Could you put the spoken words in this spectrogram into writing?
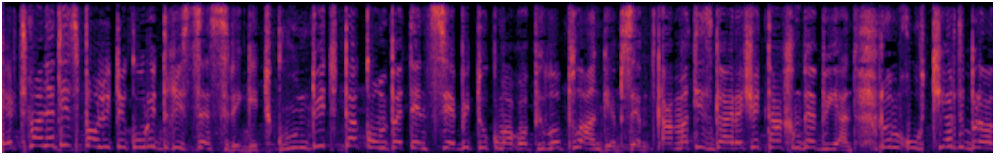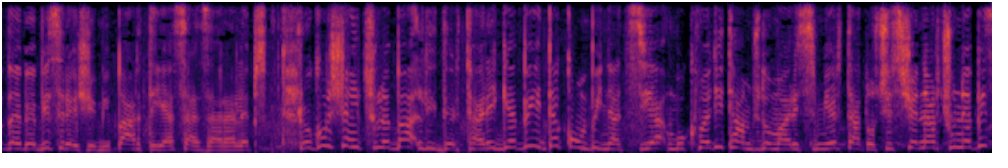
ერთმანეთის პოლიტიკური დღის წესრიგით, გუნდით და კომპეტენციებით უკმაყოფილო ფლანგებზე, კამათის გარეშე თანხმდებიან, რომ ურთიერთბრალდებების რეჟიმი პარტიას აზარალებს. როგორ შეიცვლება ლიდერთა რიგები და კომბინაცია მოქმედი თავმჯდომარის მიერ სტატუსის შენარჩუნების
